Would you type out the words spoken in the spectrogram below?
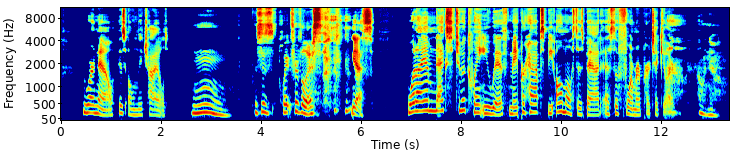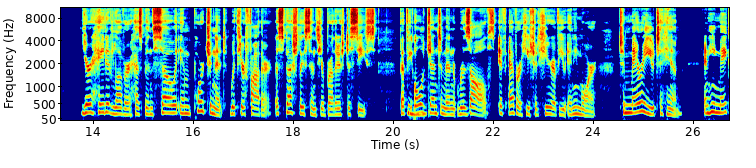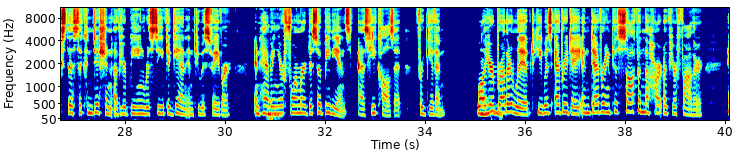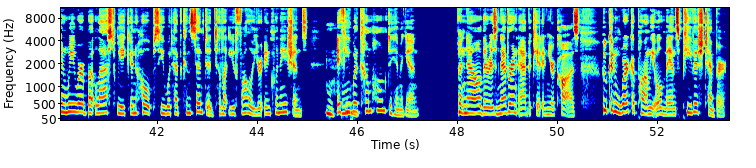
who are now his only child. Hmm. This is quite frivolous. Yes. What I am next to acquaint you with may perhaps be almost as bad as the former particular. oh no. Your hated lover has been so importunate with your father, especially since your brother's decease, that the Mhm. old gentleman resolves, if ever he should hear of you any more, to marry you to him, and he makes this the condition of your being received again into his favor, and having Mhm. your former disobedience, as he calls it, forgiven. While your Mhm. brother lived, he was every day endeavoring to soften the heart of your father, and we were but last week in hopes he would have consented to let you follow your inclinations, if you Mhm. would come home to him again. But now there is never an advocate in your cause who can work upon the old man's peevish temper,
